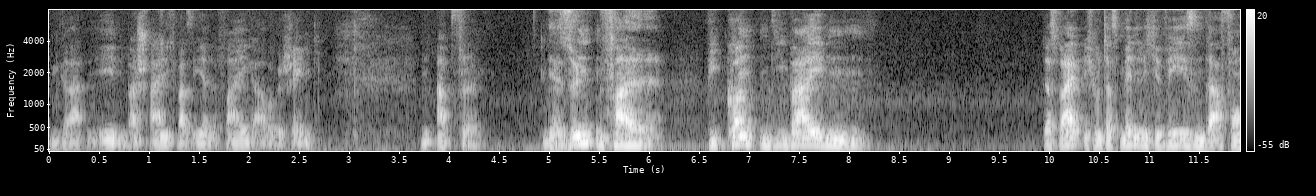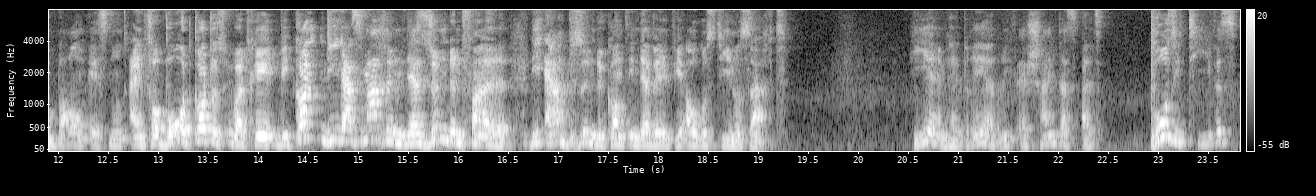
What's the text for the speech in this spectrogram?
im Garten Eden. Wahrscheinlich war es eher eine Feige, aber geschenkt. Ein Apfel. Der Sündenfall. Wie konnten die beiden, das weibliche und das männliche Wesen, da vom Baum essen und ein Verbot Gottes übertreten? Wie konnten die das machen? Der Sündenfall. Die Erbsünde kommt in der Welt, wie Augustinus sagt. Hier im Hebräerbrief erscheint das als positives,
